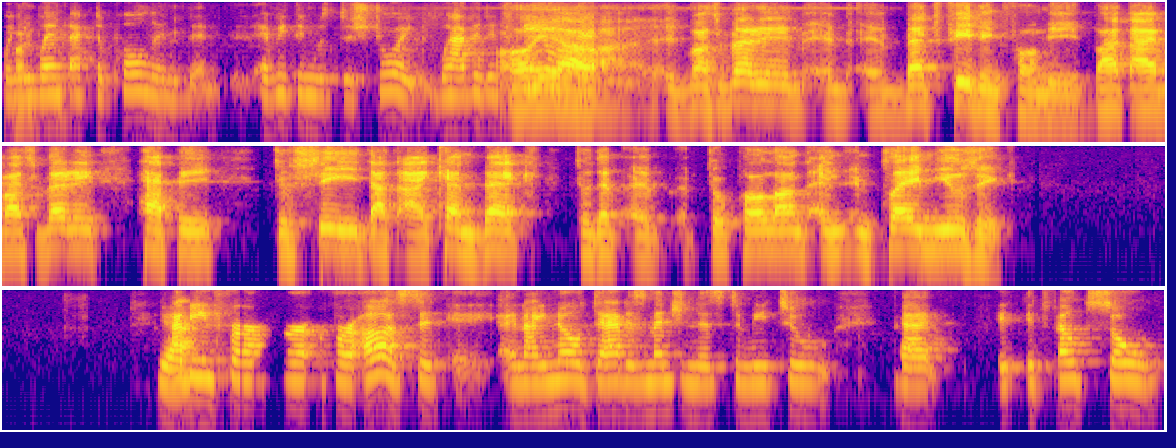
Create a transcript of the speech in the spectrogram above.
When you Right. went back to Poland, then everything was destroyed. How did it Oh, feel? yeah, that- uh, it was very uh, uh, bad feeling for me, but I was very happy to see that I came back to the uh, to Poland and, and play music. I mean, for, for, for us, it, and I know dad has mentioned this to me too, that it, it felt so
